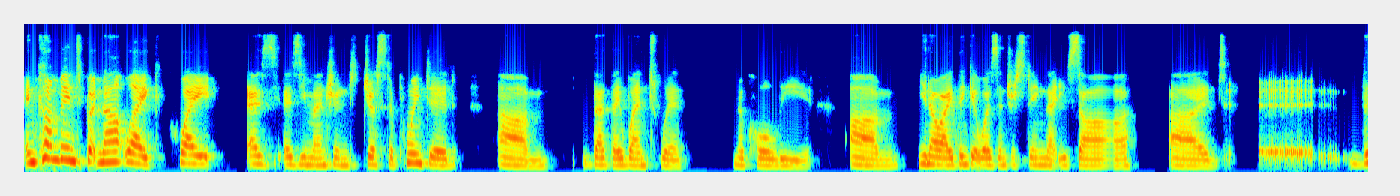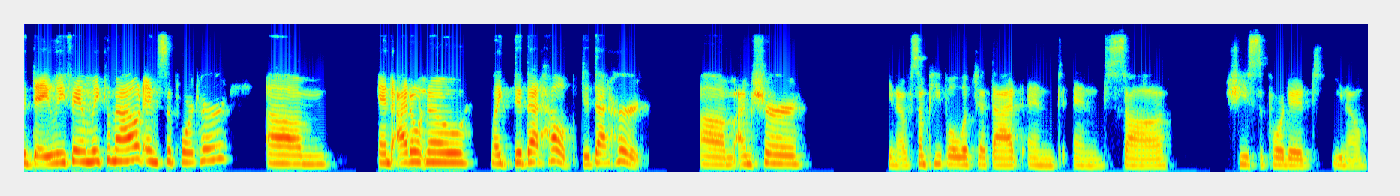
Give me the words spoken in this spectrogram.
incumbent, but not like quite as as you mentioned, just appointed, um, that they went with Nicole Lee. Um, you know, I think it was interesting that you saw uh, the Daley family come out and support her. Um, and I don't know, like, did that help? Did that hurt? um, I'm sure, you know, some people looked at that and and saw she supported, you know,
